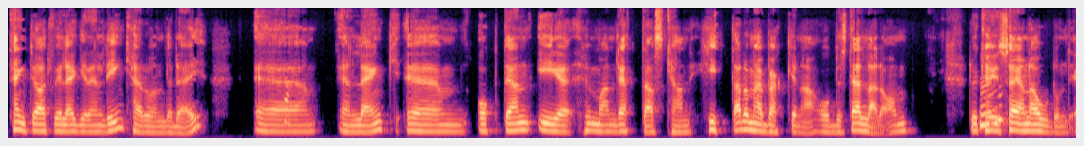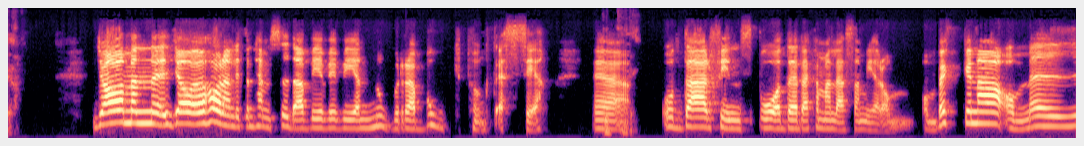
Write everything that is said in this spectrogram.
tänkte jag att vi lägger en länk här under dig eh, en länk eh, och den är hur man lättast kan hitta de här böckerna och beställa dem. Du kan mm. ju säga några ord om det. Ja, men jag har en liten hemsida, www.norabok.se. Eh, okay. Och där finns både, där kan man läsa mer om, om böckerna, om mig,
